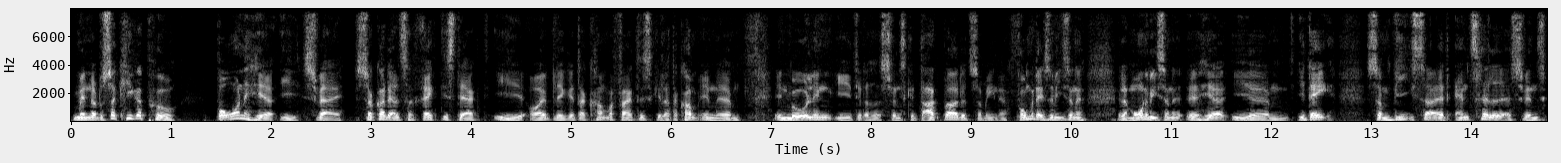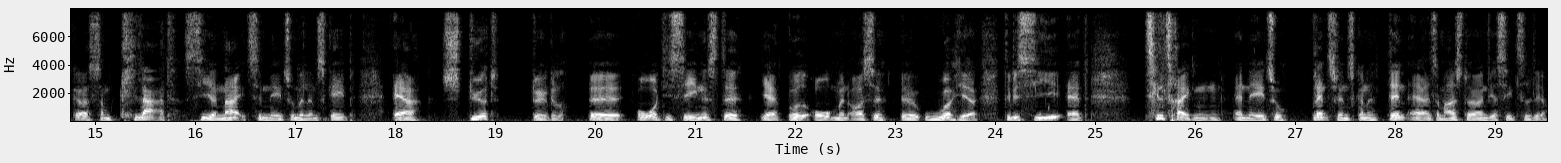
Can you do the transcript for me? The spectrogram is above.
Men når du så kigger på borgerne her i Sverige, så går det altså rigtig stærkt i øjeblikket. Der kommer faktisk, eller der kom en, øh, en måling i det, der hedder Svenske Dagbladet, som en af formiddagsaviserne, eller morgenaviserne øh, her i, øh, i dag, som viser, at antallet af svenskere, som klart siger nej til NATO-medlemskab, er styrt dykket øh, over de seneste ja, både år, men også øh, uger her. Det vil sige, at tiltrækningen af NATO blandt svenskerne, den er altså meget større, end vi har set tidligere.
